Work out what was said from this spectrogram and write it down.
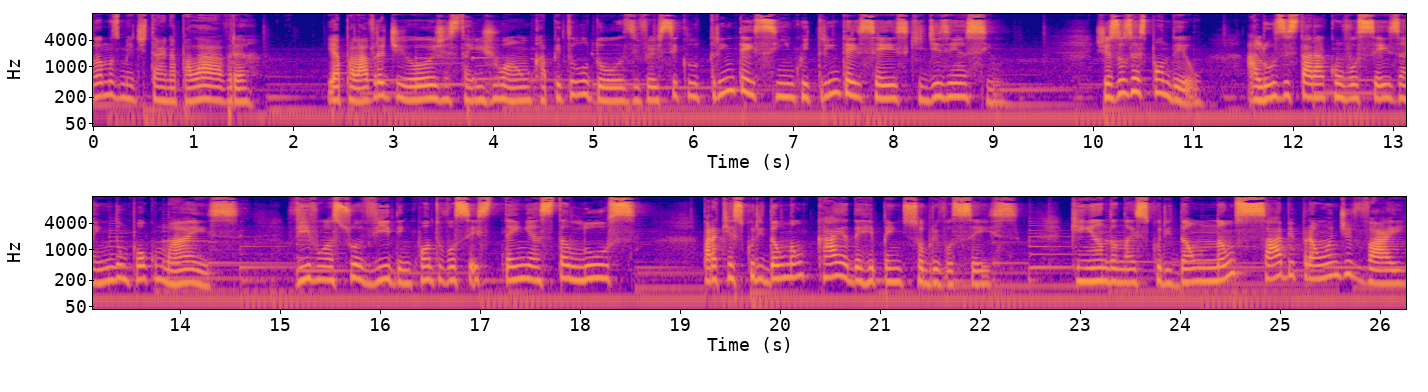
Vamos meditar na palavra? E a palavra de hoje está em João, capítulo 12, versículo 35 e 36, que dizem assim: Jesus respondeu: A luz estará com vocês ainda um pouco mais. Vivam a sua vida enquanto vocês têm esta luz, para que a escuridão não caia de repente sobre vocês. Quem anda na escuridão não sabe para onde vai.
